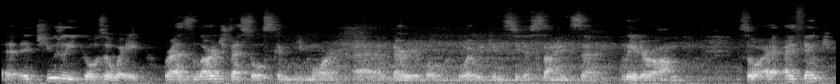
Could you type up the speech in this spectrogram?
it usually goes away, whereas large vessels can be more uh, variable, where we can see the signs uh, later on. So I, I, think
